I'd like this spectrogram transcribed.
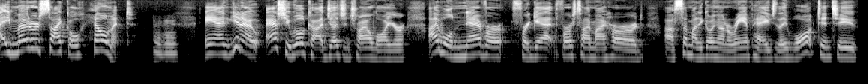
a motorcycle helmet. Mm-hmm. And, you know, Ashley Wilcott, judge and trial lawyer, I will never forget the first time I heard uh, somebody going on a rampage. They walked into,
